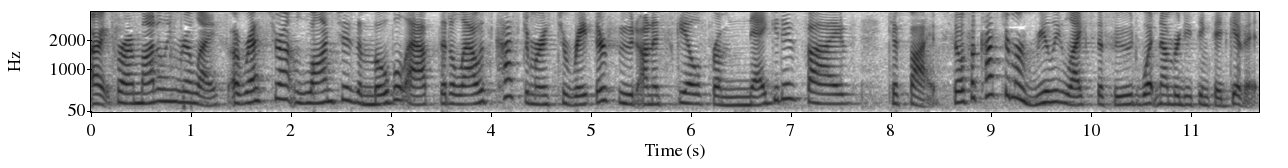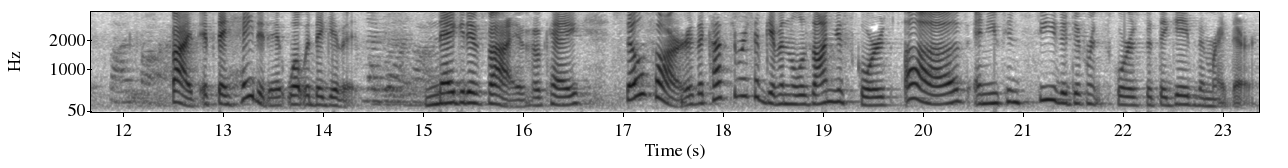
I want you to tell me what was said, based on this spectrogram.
All right, for our modeling real life, a restaurant launches a mobile app that allows customers to rate their food on a scale from negative five to five. So if a customer really liked the food, what number do you think they'd give it? Five. Five. If they hated it, what would they give it? Negative five. Negative five, okay? So far, the customers have given the lasagna scores of, and you can see the different scores that they gave them right there.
